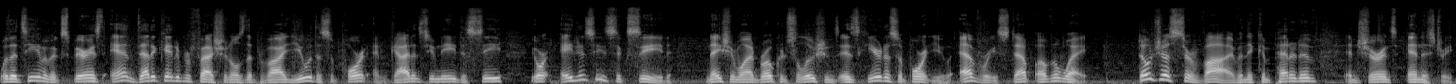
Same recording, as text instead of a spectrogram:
With a team of experienced and dedicated professionals that provide you with the support and guidance you need to see your agency succeed, Nationwide Brokerage Solutions is here to support you every step of the way. Don't just survive in the competitive insurance industry,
